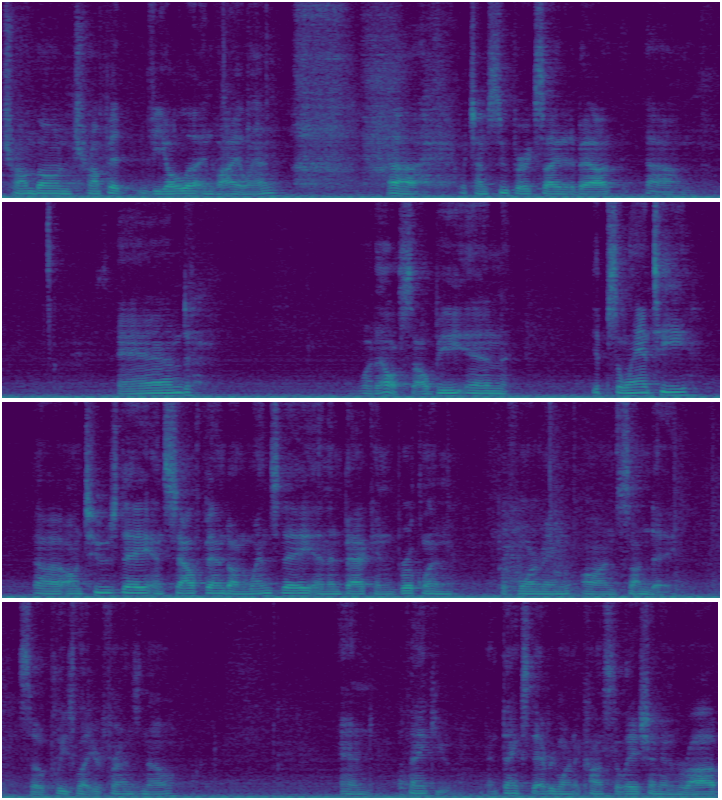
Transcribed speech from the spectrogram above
trombone, trumpet, viola, and violin, uh, which I'm super excited about. Um, and what else? I'll be in Ypsilanti uh, on Tuesday and South Bend on Wednesday, and then back in Brooklyn performing on Sunday. So please let your friends know. And thank you. And thanks to everyone at Constellation and Rob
